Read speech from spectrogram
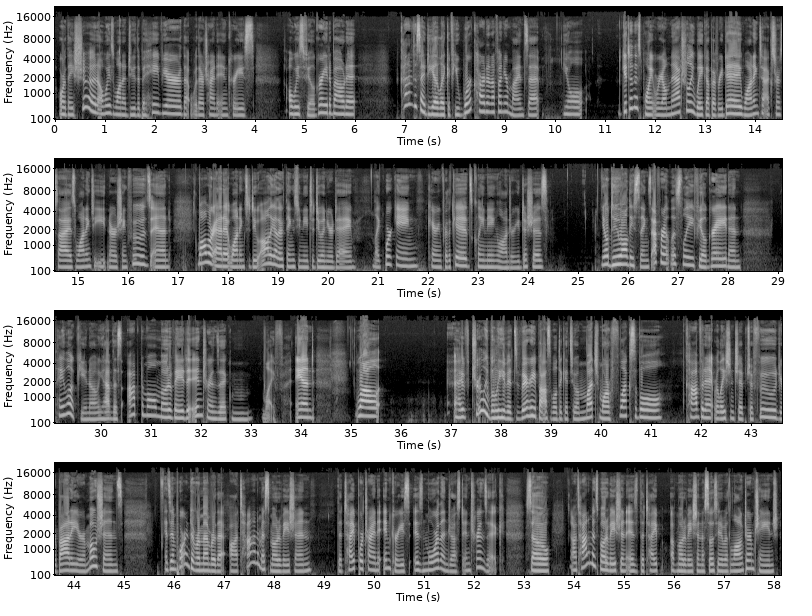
or they should always want to do the behavior that they're trying to increase, always feel great about it. Kind of this idea like if you work hard enough on your mindset, you'll get to this point where you'll naturally wake up every day wanting to exercise, wanting to eat nourishing foods, and while we're at it, wanting to do all the other things you need to do in your day, like working, caring for the kids, cleaning, laundry, dishes. You'll do all these things effortlessly, feel great, and hey, look, you know, you have this optimal, motivated, intrinsic life. And while I truly believe it's very possible to get to a much more flexible, confident relationship to food, your body, your emotions. It's important to remember that autonomous motivation, the type we're trying to increase, is more than just intrinsic. So, autonomous motivation is the type of motivation associated with long term change.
